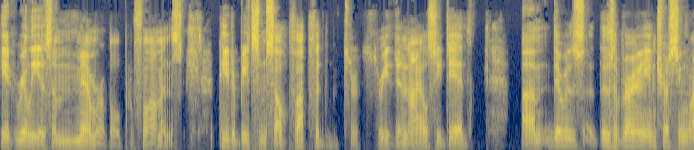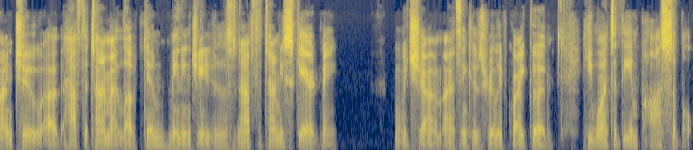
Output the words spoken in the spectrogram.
It really is a memorable performance. Peter beats himself up for the three denials he did. Um, there was there's a very interesting line too. Uh, half the time I loved him, meaning Jesus, and half the time he scared me which um, I think is really quite good. He wanted the impossible.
